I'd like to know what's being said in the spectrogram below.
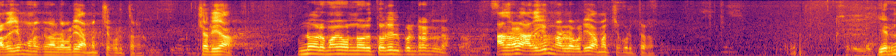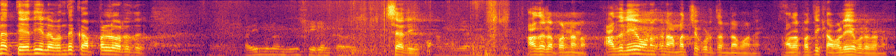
அதையும் உனக்கு நல்லபடியாக அமைச்சு கொடுத்துறேன். சரியா? இன்னொரு மகன் இன்னொரு தொழில் பண்ணுறேன்ல அதனால் அதையும் நல்லபடியாக அமைச்சு கொடுத்துறேன். என்ன தேதியில் வந்து கப்பல் வருது? சரி. அதில் பண்ணணும். அதுலேயே உனக்கு நான் அமைச்சு கொடுத்துட்டேன்டாமானே அதை பற்றி கவலையே பட வேணாம்.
